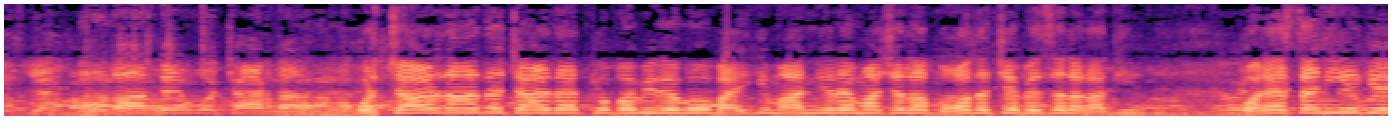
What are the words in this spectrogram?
दो दांत है वो चार दांत और चार दांत है चार दांत के ऊपर भी देखो भाई की मान नहीं रहा है माशाल्लाह बहुत अच्छे पैसे लगा दिए। और ऐसा नहीं है कि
